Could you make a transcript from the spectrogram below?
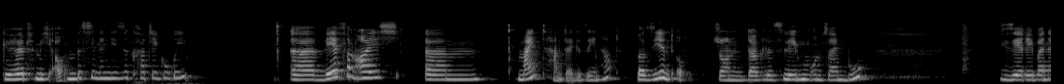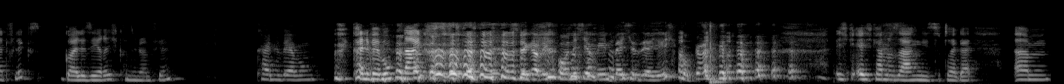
gehört für mich auch ein bisschen in diese Kategorie. Äh, wer von euch ähm, Mindhunter gesehen hat, basierend auf John Douglas Leben und seinem Buch. Die Serie bei Netflix. Geile Serie, ich kann sie nur empfehlen. Keine Werbung. Keine Werbung, nein. Deswegen habe ich vorhin nicht erwähnt, welche Serie ich gucke. ich, ich kann nur sagen, die ist total geil. Ähm,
